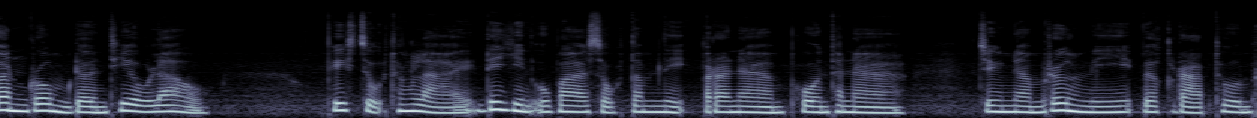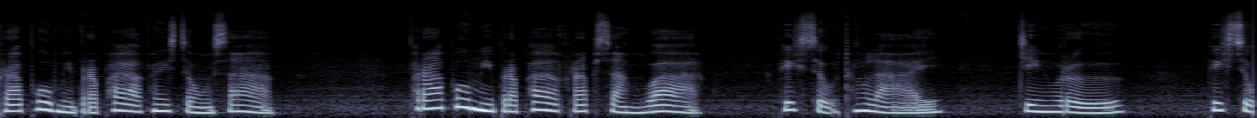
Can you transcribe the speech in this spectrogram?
กั้นร่มเดินเที่ยวเล่า ภิกษุทั้งหลายได้ยินอุบาสกตำหนิประนามโพนธนา จึงนำเรื่องนี้ไปกราบทูลพระผู้มีพระภาคให้ทรงทราบพพระผู้มีพระภาครับสั่งว่า ภิกษุทั้งหลาย จริงหรือ ภิกษุ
